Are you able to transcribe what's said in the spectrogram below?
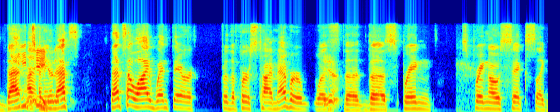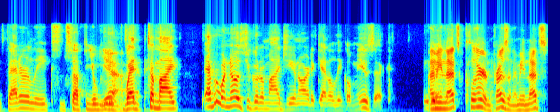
That I ET. mean, that's that's how I went there for the first time ever. Was Yeah. the the spring spring 06 like better leaks and stuff. You, Yeah. you went to my. Everyone knows you go to my GNR to get illegal music. I mean, that's clear and present. I mean, that's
